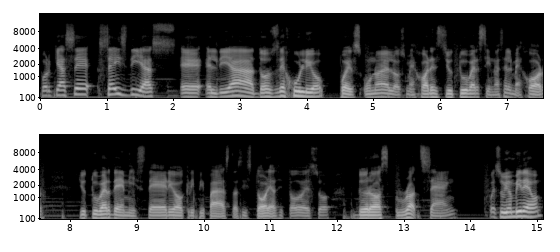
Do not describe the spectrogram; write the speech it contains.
porque hace seis días, eh, el día 2 de julio, pues uno de los mejores youtubers, si no es el mejor, youtuber de misterio, creepypastas, historias y todo eso, Duros Rotsang, pues subió un video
